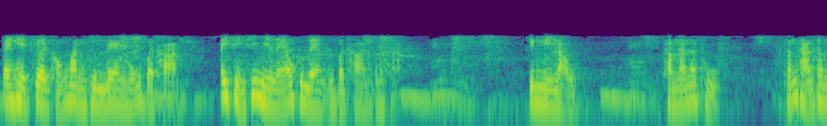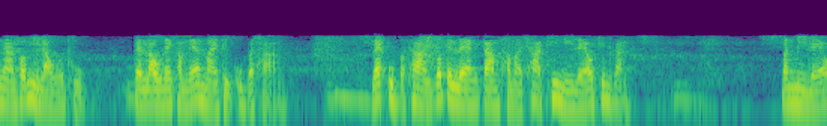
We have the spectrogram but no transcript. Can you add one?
แต่เหตุเกิดของมันคือแรงของอุปทาน ไอ้สิ่งที่มีแล้วคือแรงอุปทานต่างหากจึงมีเราคำนั้นน่ะถูก สังขารทำงานเพราะมีเราก็ถูก แต่เราในคำนี้หมายถึงอุปทาน และอุปทานก็เป็นแรงตามธรรมชาติที่มีแล้วเช่นกัน มันมีแล้ว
